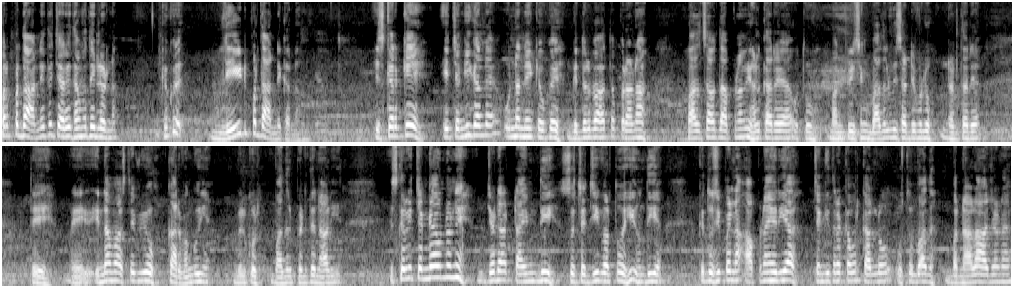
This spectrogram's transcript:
ਪਰ ਪ੍ਰਧਾਨ ਨੇ ਤਾਂ ਚਾਰੇ ਥਾਵਾਂ ਤੇ ਲੜਨਾ ਕਿਉਂਕਿ ਲੀਡ ਪ੍ਰਧਾਨ ਨੇ ਕਰਨਾ। ਇਸ ਕਰਕੇ ਇਹ ਚੰਗੀ ਗੱਲ ਹੈ ਉਹਨਾਂ ਨੇ ਕਿਉਂਕਿ ਗਿੱਦੜਬਾਹ ਤਾਂ ਪੁਰਾਣਾ ਬਾਦਲ ਸਾਹਿਬ ਦਾ ਆਪਣਾ ਵੀ ਹਲਕਾ ਰਿਹਾ ਉਤੋਂ ਮਨਪ੍ਰੀਤ ਸਿੰਘ ਬਾਦਲ ਵੀ ਸਾਡੇ ਵੱਲੋਂ ਲੜਦਾ ਰਿਹਾ। ਤੇ ਇਹਨਾਂ ਵਾਸਤੇ ਵੀ ਉਹ ਘਰ ਵਾਂਗੂ ਹੀ ਹੈ। ਬਿਲਕੁਲ, ਬਾਦਲ ਪਿੰਡ ਦੇ ਨਾਲ ਹੀ ਹੈ। ਇਸ ਕਰਕੇ ਚੰਗਾ ਉਹਨਾਂ ਨੇ, ਜਿਹੜਾ ਟਾਈਮ ਦੀ ਸੁਚੱਜੀ ਵਰਤੋਂ ਹੀ ਹੁੰਦੀ ਹੈ ਕਿ ਤੁਸੀਂ ਪਹਿਲਾਂ ਆਪਣਾ ਏਰੀਆ ਚੰਗੀ ਤਰ੍ਹਾਂ ਕਵਰ ਕਰ ਲਓ, ਉਸ ਤੋਂ ਬਾਅਦ ਬਰਨਾਲਾ ਆ ਜਾਣਾ,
